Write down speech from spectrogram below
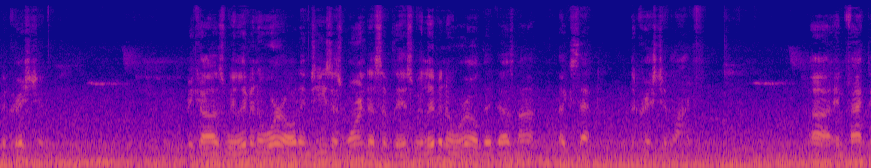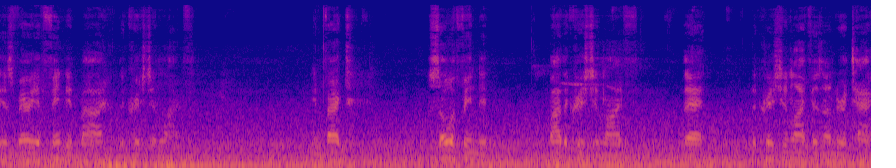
the Christian because we live in a world, and Jesus warned us of this, we live in a world that does not accept the Christian life. Uh, in fact, is very offended by the Christian life. In fact, so offended by the Christian life that the Christian life is under attack,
